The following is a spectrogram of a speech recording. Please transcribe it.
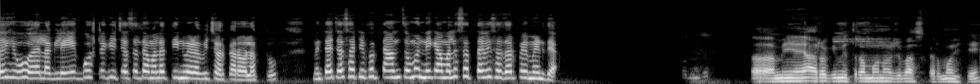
हे व्हायला लागले. एक गोष्ट घ्यायची असेल तर आम्हाला तीन वेळा विचार करावा लागतो. मग त्याच्यासाठी फक्त आमचं म्हणणं आहे की आम्हाला सत्तावीस हजार पेमेंट द्या? अ, मी आरोग्य मित्र मनोज भास्कर मोहिते.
